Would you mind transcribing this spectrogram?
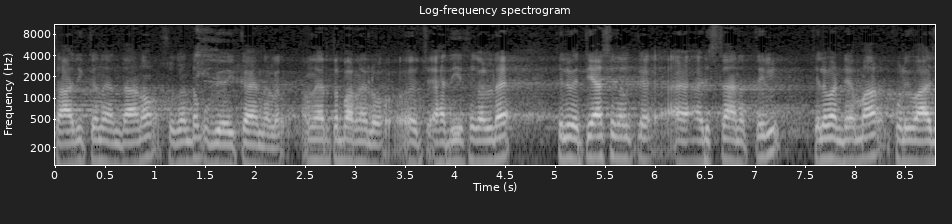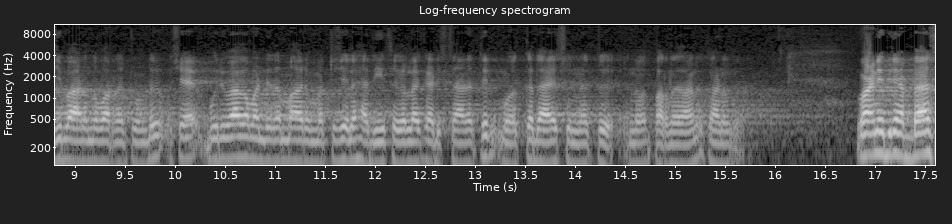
സാധിക്കുന്ന എന്താണോ സുഗന്ധം ഉപയോഗിക്കുക എന്നുള്ളത് നമ്മൾ നേരത്തെ പറഞ്ഞല്ലോ ഹദീസുകളുടെ ചില വ്യത്യാസങ്ങൾക്ക് അടിസ്ഥാനത്തിൽ ചില പണ്ഡിതന്മാർ കുളി വാജിബാണെന്ന് പറഞ്ഞിട്ടുണ്ട് പക്ഷേ ഭൂരിഭാഗം പണ്ഡിതന്മാരും മറ്റു ചില ഹദീസുകളുടെ അടിസ്ഥാനത്തിൽ മുക്കതായ സുന്നത്ത് എന്ന് പറഞ്ഞതാണ് കാണുന്നത് وعن ابن عباس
